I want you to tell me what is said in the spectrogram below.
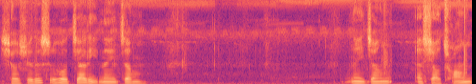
小学的时候家里那一张，那张呃小床，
